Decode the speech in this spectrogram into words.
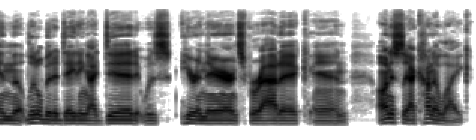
And the little bit of dating I did, it was here and there and sporadic. And honestly, I kind of like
